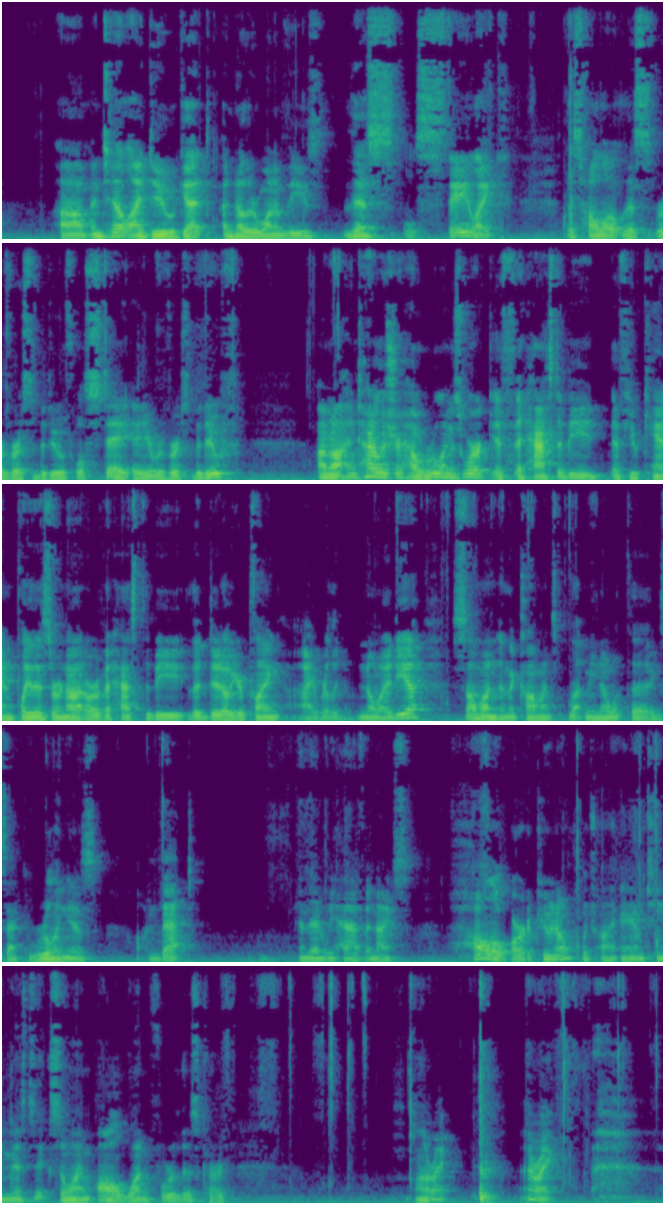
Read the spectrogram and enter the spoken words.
um, until I do get another one of these. This will stay like this hollow, this reverse Bidoof will stay a reverse Bidoof. I'm not entirely sure how rulings work, if it has to be, if you can play this or not, or if it has to be the Ditto you're playing. I really have no idea. Someone in the comments, let me know what the exact ruling is on that. And then we have a nice hollow Articuno, which I am Team Mystic, so I'm all one for this card. All right, all right.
